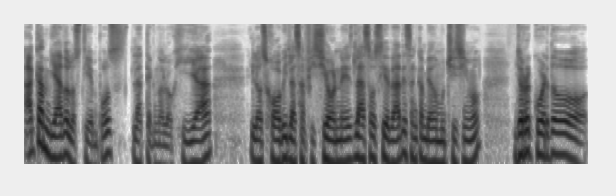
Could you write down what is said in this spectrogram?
¿Ha cambiado los tiempos, la tecnología, los hobbies, las aficiones, las sociedades han cambiado muchísimo? Yo recuerdo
